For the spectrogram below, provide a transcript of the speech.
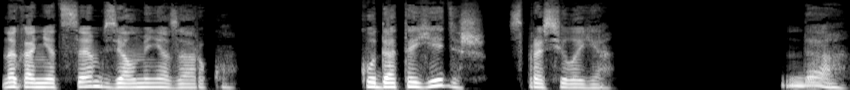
Наконец Сэм взял меня за руку. «Куда ты едешь?» — спросила я. «Да.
